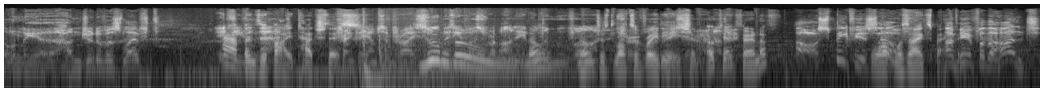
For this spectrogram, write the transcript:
Only a hundred of us left? If happens if. I touch this? Frankly, I'm surprised Zoom many of us were zoom. unable No, no, just lots of radiation. Okay, fair enough. Oh, speak for yourself. was I expecting? I'm here for the hunt.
